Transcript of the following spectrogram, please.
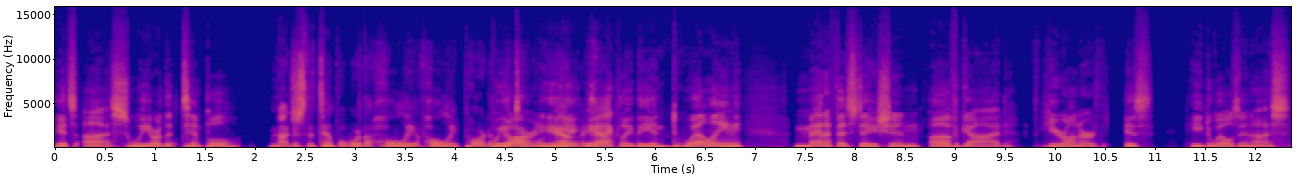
It's us. We are the temple not just the temple, we're the holy of holy part of we the are. temple. Yeah, Yeah, exactly. The indwelling manifestation of God here on earth is he dwells in us.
